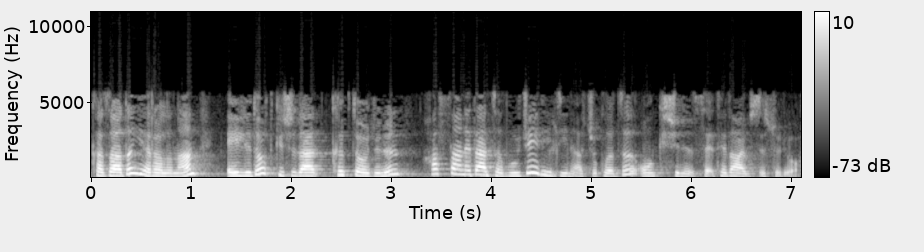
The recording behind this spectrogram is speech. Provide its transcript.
kazada yaralanan 54 kişiden 44'ünün hastaneden taburcu edildiğini açıkladı. 10 kişinin ise tedavisi sürüyor.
